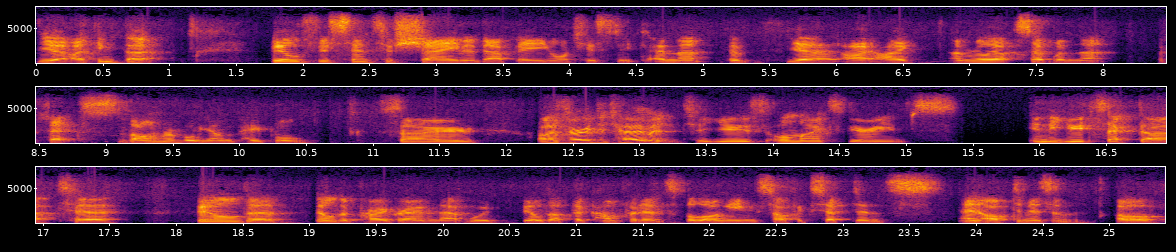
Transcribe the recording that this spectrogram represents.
yeah, I think that builds this sense of shame about being autistic and that the yeah I, I i'm really upset when that affects vulnerable young people so i was very determined to use all my experience in the youth sector to build a build a program that would build up the confidence belonging self-acceptance and optimism of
